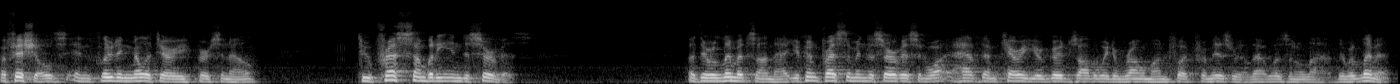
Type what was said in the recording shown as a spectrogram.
officials, including military personnel, to press somebody into service. But there were limits on that. You couldn't press them into service and have them carry your goods all the way to Rome on foot from Israel. That wasn't allowed. There were limits.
